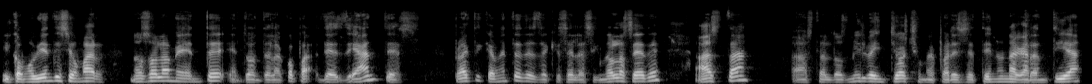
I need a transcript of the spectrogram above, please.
Y como bien dice Omar, no solamente durante la Copa, desde antes, prácticamente desde que se le asignó la sede hasta, hasta el 2028, me parece, tiene una garantía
